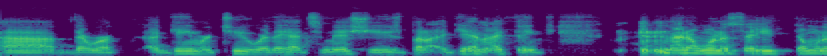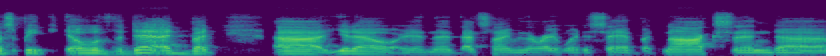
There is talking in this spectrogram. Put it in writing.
Uh, there were a game or two where they had some issues, but again, I think I don't want to say don't want to speak ill of the dead, but uh, you know, and that, that's not even the right way to say it. But Knox and uh,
